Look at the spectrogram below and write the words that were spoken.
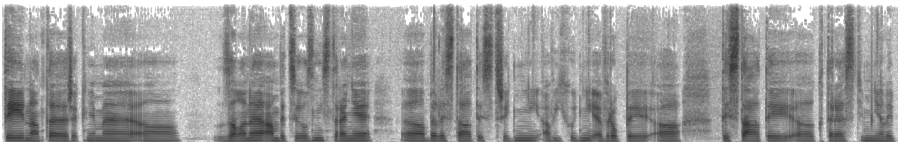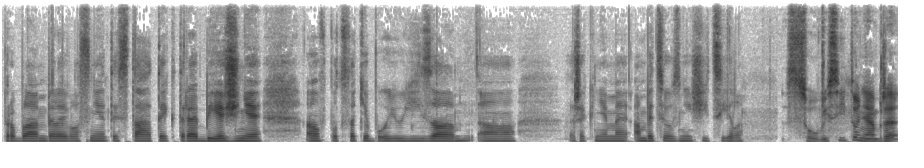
ty na té, řekněme, zelené ambiciozní straně byly státy střední a východní Evropy a ty státy, které s tím měly problém, byly vlastně ty státy, které běžně v podstatě bojují za, řekněme, ambicioznější cíle. Souvisí to nějak, protože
